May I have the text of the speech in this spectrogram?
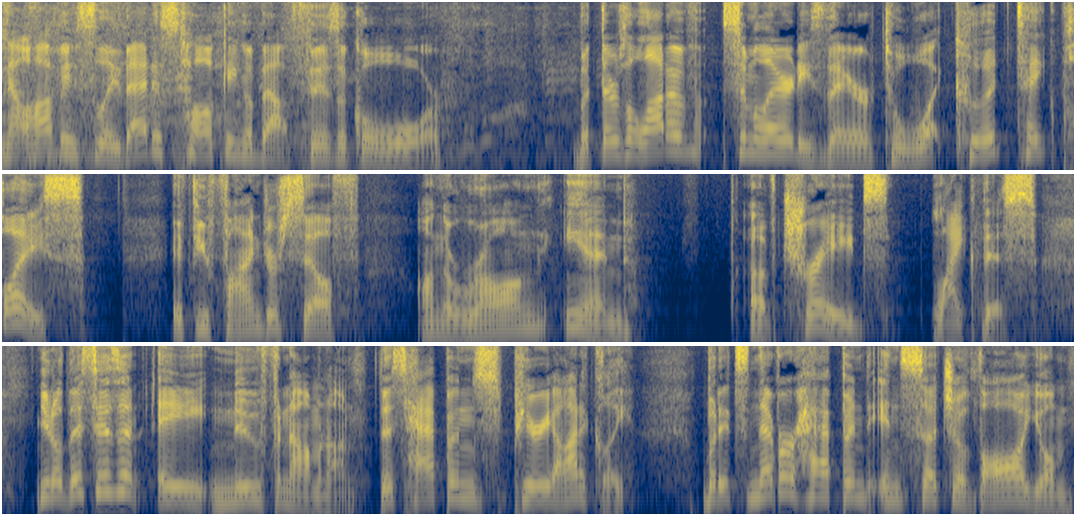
Now, obviously, that is talking about physical war, but there's a lot of similarities there to what could take place if you find yourself on the wrong end of trades like this. You know, this isn't a new phenomenon, this happens periodically. But it's never happened in such a volume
